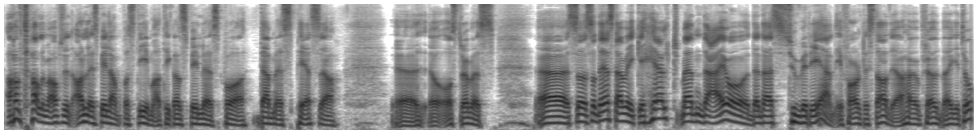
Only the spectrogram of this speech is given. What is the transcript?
avtale med absolutt alle spillene på Steam, at de kan spilles på deres PC-er eh, og strømmes. Eh, så, så, det stemmer ikke helt, men det er jo, den er suveren i forhold til Stadia. Jeg har jo prøvd begge to.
